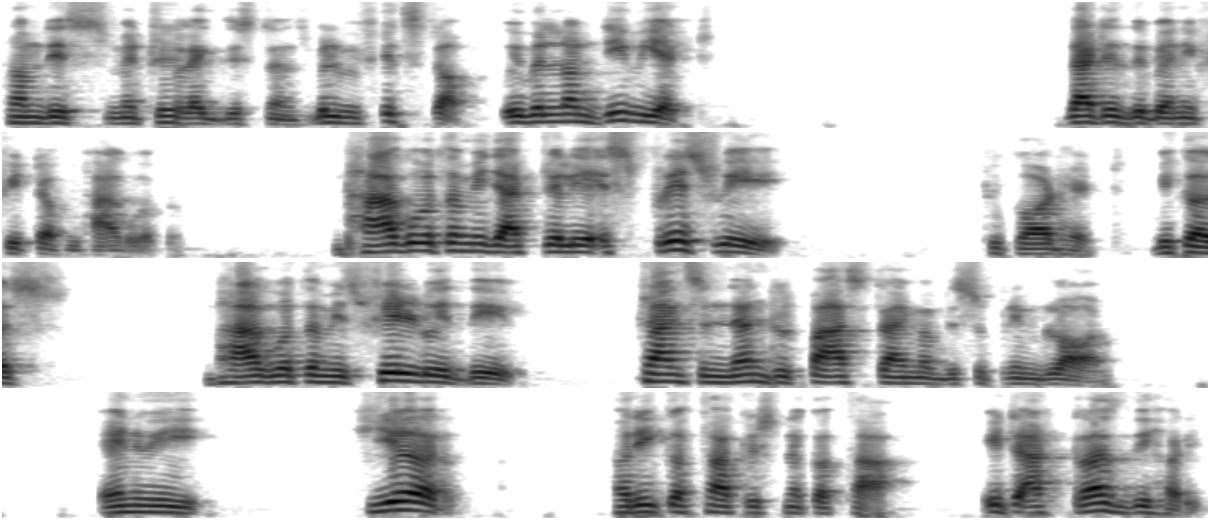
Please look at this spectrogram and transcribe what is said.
from this material existence, will be fixed up. We will not deviate. That is the benefit of Bhagavatam. Bhagavatam is actually a expressway to Godhead because Bhagavatam is filled with the transcendental pastime of the Supreme Lord. And we hear Hari Katha, Krishna Katha, it attracts the Hari.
